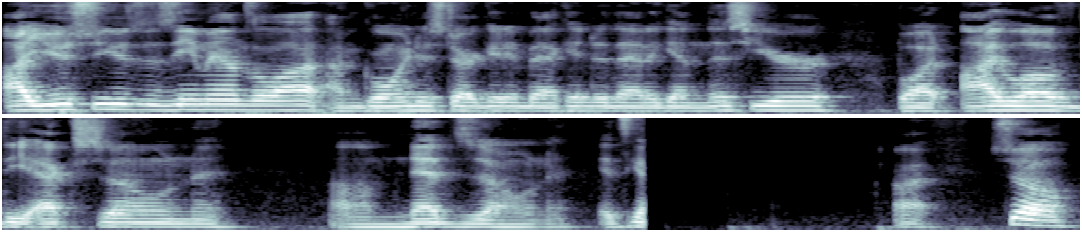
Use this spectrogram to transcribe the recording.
I used to use the Z Mans a lot. I'm going to start getting back into that again this year. But I love the X Zone, um, Ned Zone. It's got. All right, so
